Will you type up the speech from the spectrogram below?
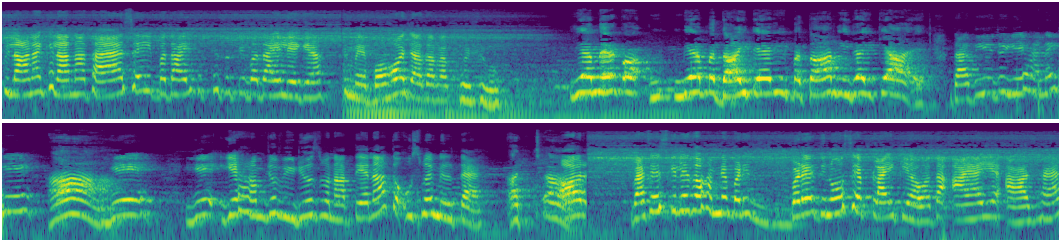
पिलाना खिलाना था। ऐसे ही बधाई सुखी सुखी बधाई ले गया। मैं बहुत ज़्यादा मैं खुश हूँ। ये मेरे को ये बधाई दे रही बता नहीं रही क्या है? दादी ये जो ये है ना ये? हाँ। ये ये ये हम जो वीडियोस बनाते हैं ना तो उसमें मिलता है। अच्छा। और वैसे इसके लिए तो हमने बड़ी बड़े दिनों से अप्लाई किया हुआ था आया ये आज है।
